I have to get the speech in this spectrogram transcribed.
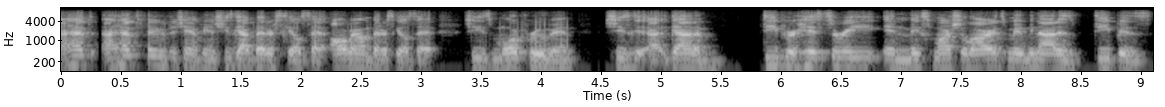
I had I have to favor the champion. She's got better skill set, all around better skill set. She's more proven. She's got a deeper history in mixed martial arts. Maybe not as deep as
